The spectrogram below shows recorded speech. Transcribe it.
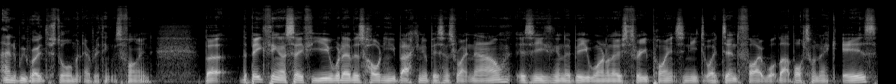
And we rode the storm and everything was fine. But the big thing I say for you, whatever's holding you back in your business right now, is either going to be one of those three points. You need to identify what that bottleneck is,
